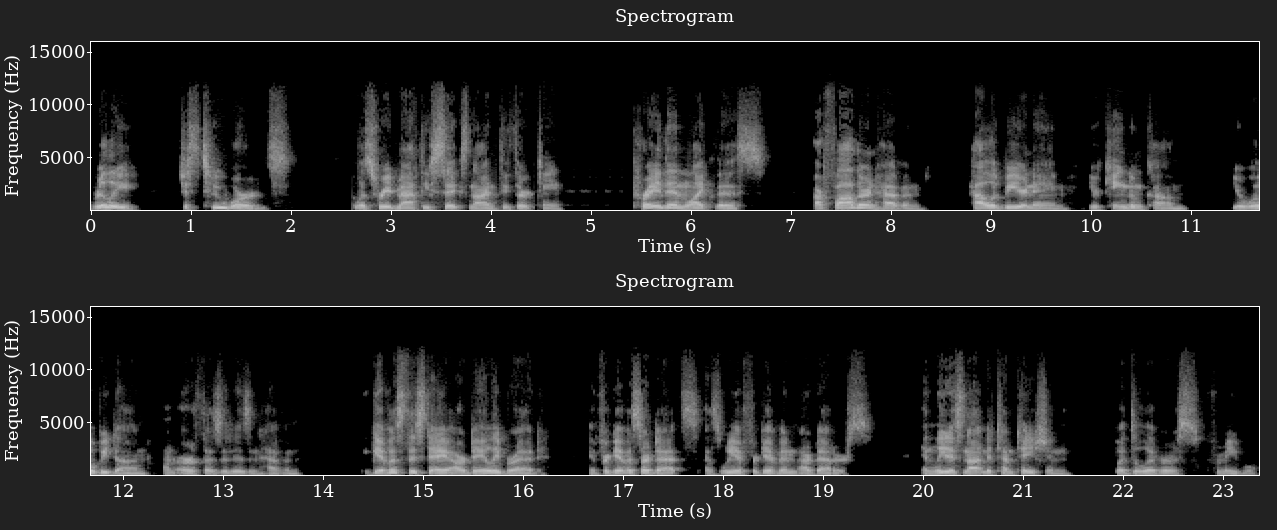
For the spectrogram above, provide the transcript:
really just two words. Let's read Matthew 6 9 through 13. Pray then like this our Father in heaven, hallowed be your name, your kingdom come, your will be done, on earth as it is in heaven. Give us this day our daily bread, and forgive us our debts, as we have forgiven our debtors. And lead us not into temptation, but deliver us from evil.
